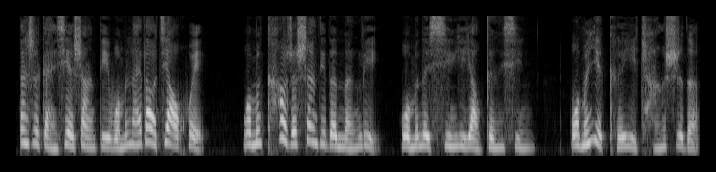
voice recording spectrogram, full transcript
但是感谢上帝，我们来到教会，我们靠着上帝的能力，我们的心意要更新。我们也可以尝试的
